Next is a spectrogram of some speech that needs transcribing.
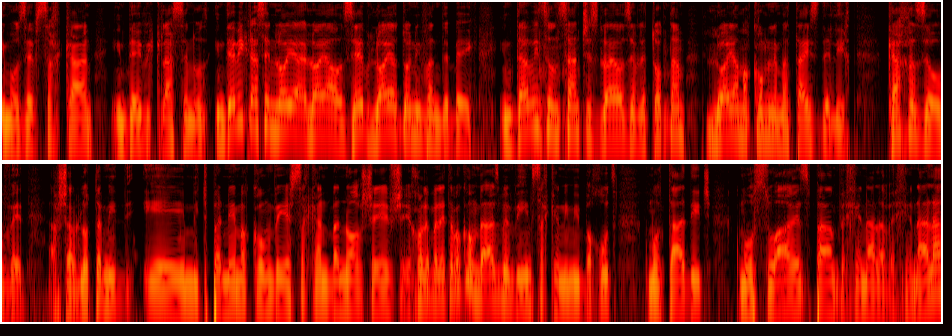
אם עוזב שחקן, אם דייווי קלאסן, אם דייווי קלאסן לא היה, לא היה עוזב, לא היה דוני ון דה ביק. אם דווינסון סנצ'ס לא היה עוזב לטוטנאם, לא היה מקום למטייס דה ליכט. ככה זה עובד. עכשיו, לא תמיד אה, מתפנה מקום ויש שחקן בנוער ש, שיכול למלא את המקום, ואז מביאים שחקנים מבחוץ, כמו טאדיץ', כמו סוארז פעם, וכן הלאה וכן הלאה.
